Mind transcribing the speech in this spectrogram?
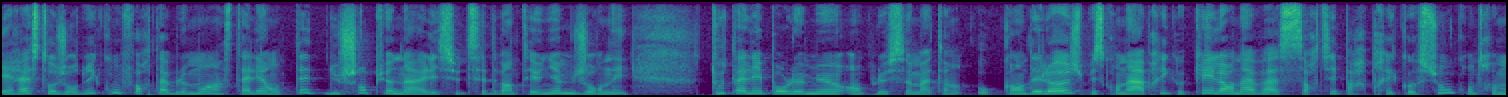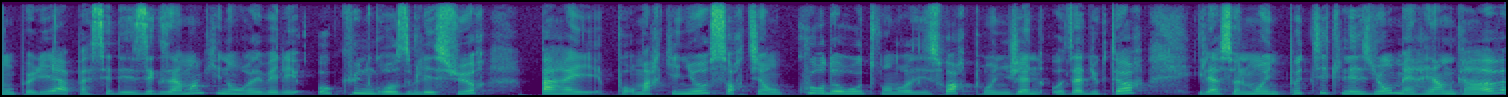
et reste aujourd'hui confortablement installé en tête du championnat à l'issue de cette 21e journée. Tout allait pour le mieux en plus ce matin au camp des loges, puisqu'on a appris que Keylor Navas, sorti par précaution contre Montpellier, a passé des examens qui n'ont révélé aucune grosse blessure. Pareil pour Marquinhos, sorti en cours de route vendredi soir pour une gêne aux adducteurs. Il a seulement une petite lésion, mais rien de grave.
